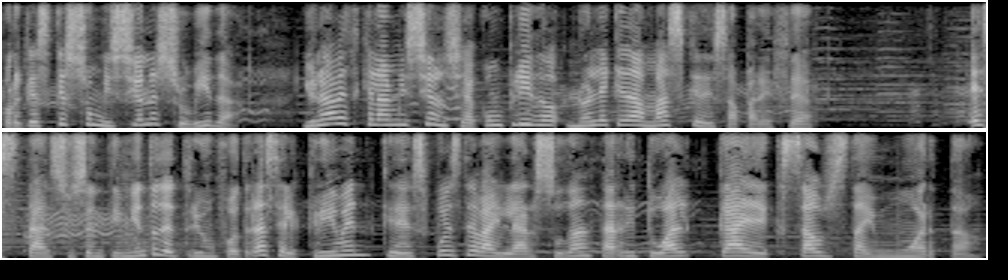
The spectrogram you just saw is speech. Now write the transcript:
porque es que su misión es su vida, y una vez que la misión se ha cumplido no le queda más que desaparecer. Es tal su sentimiento de triunfo tras el crimen que después de bailar su danza ritual cae exhausta y muerta.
